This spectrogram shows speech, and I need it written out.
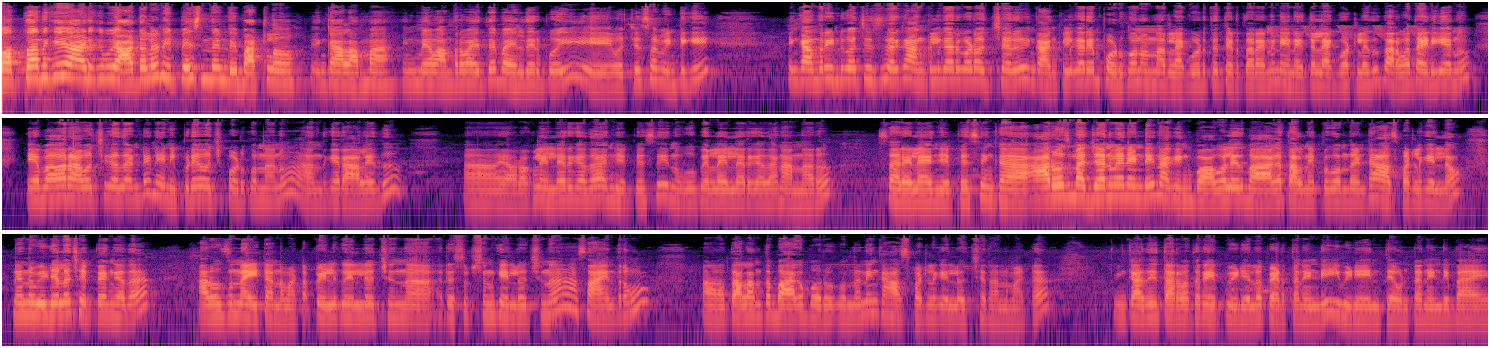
మొత్తానికి ఆడికి ఆటోలో నిప్పేసిందండి బట్టలు. ఇంకా వాళ్ళ అమ్మ ఇంక మేము అందరం అయితే బయలుదేరిపోయి వచ్చేసాం ఇంటికి. ఇంకా అందరూ ఇంటికి వచ్చేసరికి అంకుల్ గారు కూడా వచ్చారు. ఇంకా అంకుల్ గారు ఏం పడుకొని ఉన్నారు లెగ్గొడితే తిడతారని నేనైతే లెగ్గొట్టలేదు తర్వాత అడిగాను ఏ బావ రావచ్చు కదంటే నేను ఇప్పుడే వచ్చి పడుకున్నాను అందుకే రాలేదు. ఎవరో ఒకరు వెళ్ళారు కదా అని చెప్పేసి నువ్వు పిల్ల వెళ్ళారు కదా అని అన్నారు. సరేలే అని చెప్పేసి ఇంకా ఆ రోజు మధ్యాహ్నమేనండి. నాకు ఇంక బాగోలేదు. బాగా తలనొప్పిగా ఉందంటే హాస్పిటల్కి వెళ్ళాం. నిన్న వీడియోలో చెప్పాం కదా ఆ రోజు నైట్ అన్నమాట. పెళ్ళికి వెళ్ళి వచ్చిన రిసెప్షన్కి వెళ్ళి వచ్చిన సాయంత్రం తలంతా తల అంతా బాగా బరువుగా ఉందని ఇంకా హాస్పిటల్కి వెళ్ళి వచ్చాను అనమాట ఇంకా అది తర్వాత రేపు వీడియోలో పెడతానండి. ఈ వీడియో ఇంతే ఉంటానండి. బాయ్.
